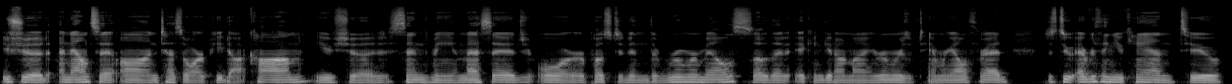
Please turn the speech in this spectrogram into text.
you should announce it on TESO-RP.com. You should send me a message or post it in the rumor mills so that it can get on my Rumors of Tamriel thread. Just do everything you can to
